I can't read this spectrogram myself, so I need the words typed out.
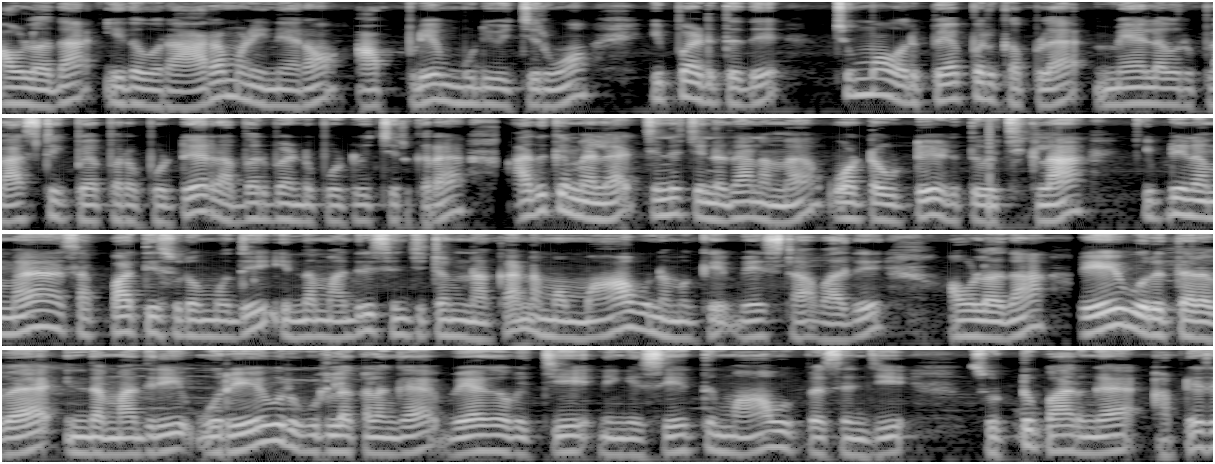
அவ்வளோதான் இதை ஒரு அரை மணி நேரம் அப்படியே மூடி வச்சுருவோம். இப்போ அடுத்தது சும்மா ஒரு பேப்பர் கப்பில் மேலே ஒரு பிளாஸ்டிக் பேப்பரை போட்டு ரப்பர் பேண்டு போட்டு வச்சுருக்கிறேன். அதுக்கு மேலே சின்ன சின்னதாக நம்ம ஓட்டை விட்டு எடுத்து வச்சுக்கலாம். இப்படி நம்ம சப்பாத்தி சுடும்போது இந்த மாதிரி செஞ்சிட்டோம்னாக்கா நம்ம மாவு நமக்கு வேஸ்ட் ஆகாது. அவ்வளோதான் ஒரே ஒரு தடவை இந்த மாதிரி ஒரே ஒரு உருளைக்கிழங்க வேக வச்சு நீங்கள் சேர்த்து மாவு பிசைஞ்சு சுட்டு பாருங்கள் அப்படியே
